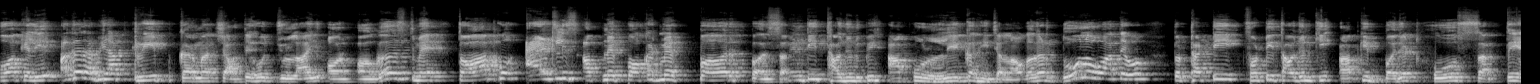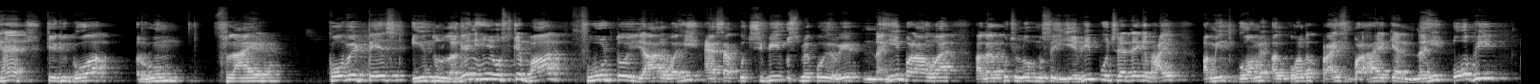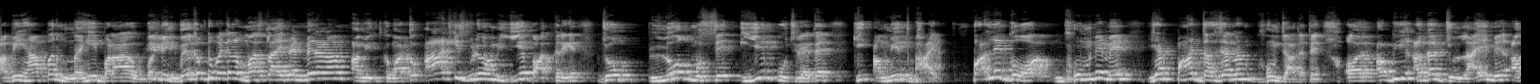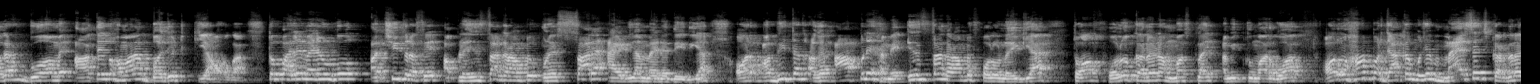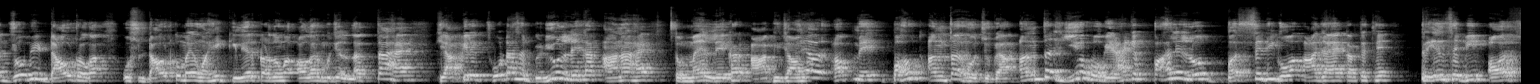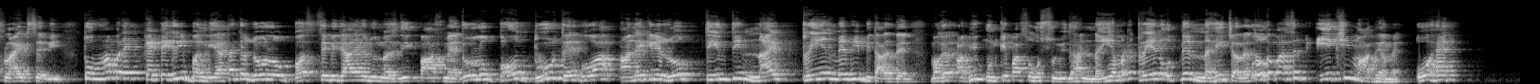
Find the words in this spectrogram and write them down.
गोवा के लिए अगर अभी आप ट्रिप करना चाहते हो जुलाई और अगस्त में तो आपको एटलीस्ट अपने पॉकेट में पर पर्सन ट्वेंटी थाउज़ेंड रुपीज़ आपको लेकर ही चलना होगा। अगर दो लोग आते हो तो थर्टी फोर्टी थाउज़ेंड की आपकी बजट हो सकते हैं, क्योंकि Goa room flight covid test ये तो लगेंगे ही उसके बाद फ़ूड तो यार वही ऐसा कुछ भी, उसमें कोई रेट नहीं बढ़ा हुआ है। अगर कुछ लोग मुझसे ये भी पूछ रहे थे कि भाई, अमित, गोवा में अल्कोहल का प्राइस बढ़ा है क्या? नहीं, वो भी अभी यहाँ पर नहीं बढ़ा। वेलकम टू माई चैनल मस्त लाइफ एंड मेरा नाम अमित कुमार। तो आज की इस वीडियो में हम ये बात करेंगे, जो लोग मुझसे ये पूछ रहे थे कि अमित भाई पहले गोवा घूमने में यार पाँच दस हज़ार में हम घूम जाते थे। और अभी अगर जुलाई में अगर हम गोवा में आते तो हमारा बजट क्या होगा? तो पहले मैंने उनको अच्छी तरह से अपने इंस्टाग्राम पे उन्हें सारे आइडिया मैंने दे दिया। और अभी तक अगर आपने हमें इंस्टाग्राम पे फॉलो नहीं किया तो आप फॉलो कर लेना मस्त लाइक अमित कुमार गोवा। और वहाँ पर जाकर मुझे मैसेज कर देना, जो भी डाउट होगा, उस डाउट को मैं वहीं क्लियर कर दूँगा। अगर मुझे लगता है कि आपके लिए छोटा सा वीडियो लेकर आना है तो मैं लेकर आ भी जाऊँगा। और अब में बहुत अंतर हो चुका है। अंतर ये हो गया है कि पहले लोग बस से भी गोवा आ जाया करते थे, ट्रेन से भी और फ़्लाइट से भी। तो वहाँ पर एक कैटेगरी बन गया था कि जो लोग बस से भी जाएँगे, जो नज़दीक पास में जो लोग बहुत दूर थे, गोवा आने के लिए लोग तीन तीन नाइट ट्रेन में भी बिताते थे मगर अभी उनके पास वो सुविधा नहीं है। मतलब ट्रेन उतने नहीं चल रहे तो उनके पास सिर्फ़ एक ही माध्यम है, वो है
